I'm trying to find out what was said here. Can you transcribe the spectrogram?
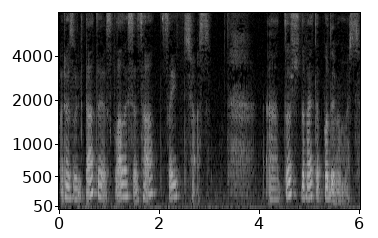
результати склалися за цей час. Тож, давайте подивимось.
